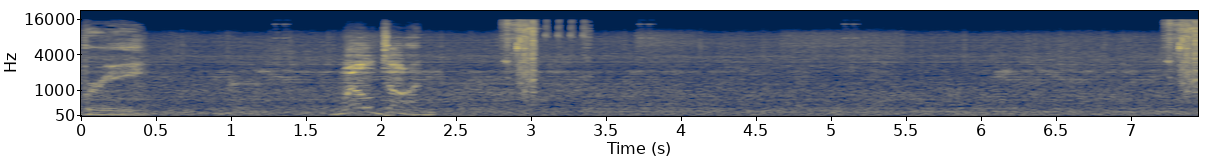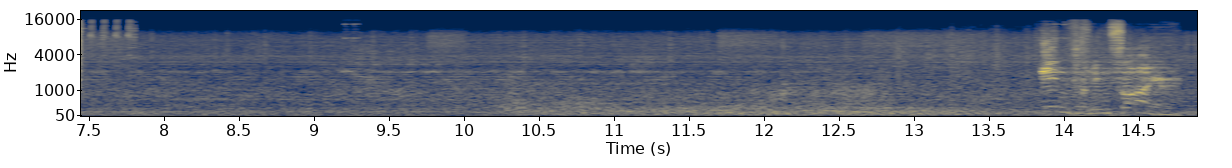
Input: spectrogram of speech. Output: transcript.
Spree. Well done. Incoming fire.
